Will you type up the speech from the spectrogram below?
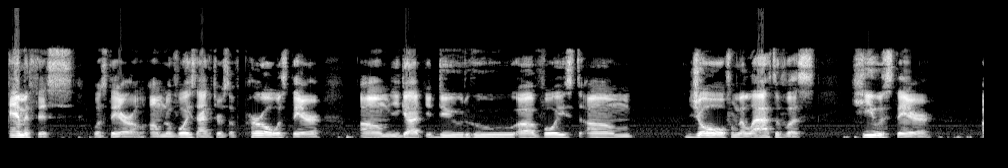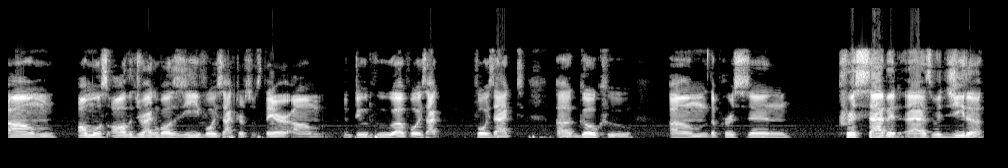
Amethyst was there. Um, the voice actress of Pearl was there. Um, you got your dude who uh, voiced um, Joel from The Last of Us, he was there. Um, almost all the Dragon Ball Z voice actors was there. Um, the dude who uh, voice act voice act uh, Goku, um, the person Chris Sabat as Vegeta,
